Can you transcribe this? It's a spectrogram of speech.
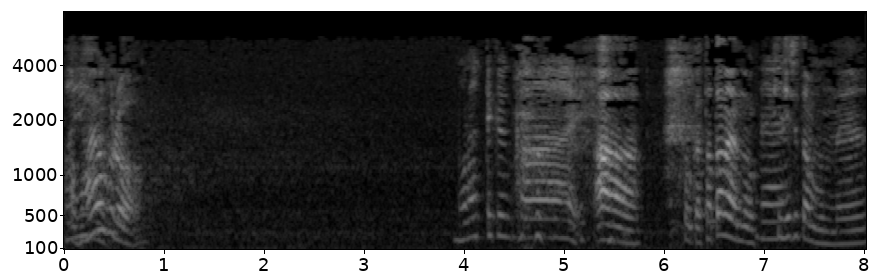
あバイアグラ。もらってくんかーい。ああそうか立たないの気ねにしてたもんね。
